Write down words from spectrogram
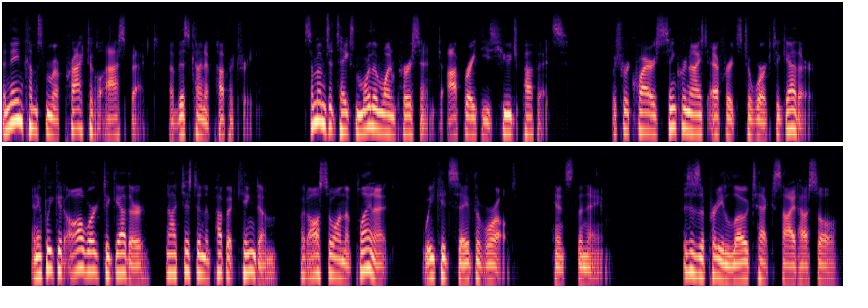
The name comes from a practical aspect of this kind of puppetry. Sometimes it takes more than one person to operate these huge puppets, which requires synchronized efforts to work together. And if we could all work together, not just in the puppet kingdom, but also on the planet, we could save the world, hence the name. This is a pretty low tech side hustle.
